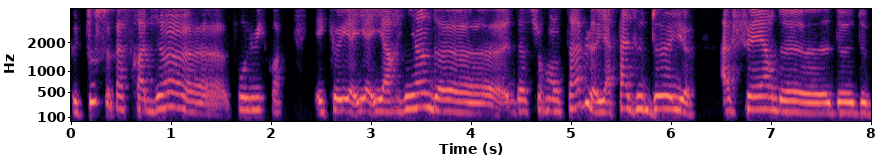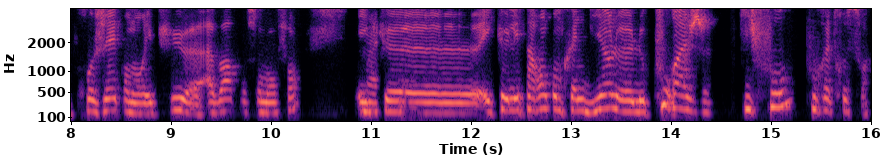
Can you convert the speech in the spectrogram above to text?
que tout se passera bien euh, pour lui, quoi. Et qu'il n'y a, a, rien d'insurmontable, il n'y a pas de deuil à faire de, de, projets qu'on aurait pu euh, avoir pour son enfant. Et, que, et que les parents comprennent bien le, courage qu'il faut pour être soi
